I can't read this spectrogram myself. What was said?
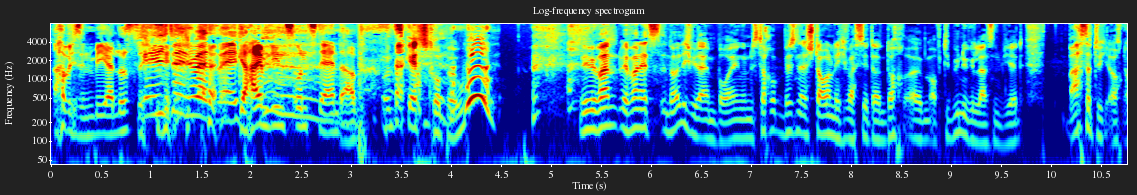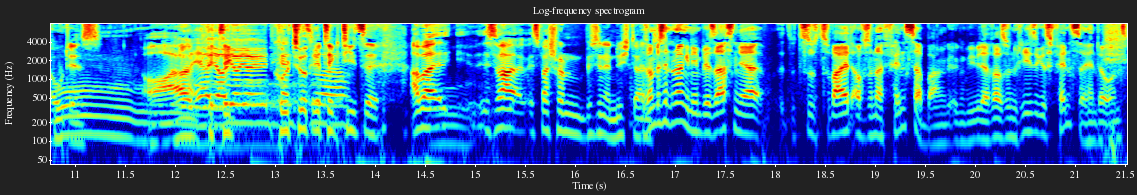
Aber die sind mega lustig. Richtig witzig. Geheimdienst und Stand-up. Und Sketchtruppe. Woo! Nee, wir waren, wir waren jetzt neulich wieder im Boeing und es ist doch ein bisschen erstaunlich, was hier dann doch ähm, auf die Bühne gelassen wird. Was natürlich auch gut ist. Oh, ja, ja, Kritik, ja, ja, Kulturkritik, Tietze. Aber es war, es war schon ein bisschen ernüchternd. Das war ein bisschen unangenehm. Wir saßen ja zu zweit auf so einer Fensterbank irgendwie. Da war so ein riesiges Fenster hinter uns,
